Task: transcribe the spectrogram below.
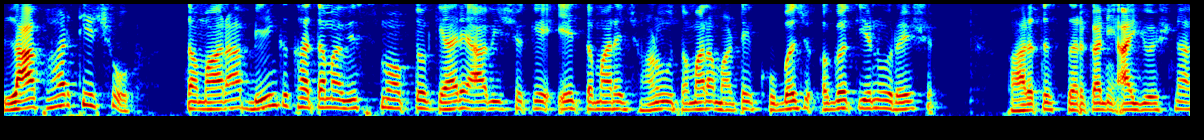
લાભાર્થી છો. તમારા બેંક ખાતામાં વીસમો હપ્તો ક્યારે આવી શકે એ તમારે જાણવું તમારા માટે ખૂબ જ અગત્યનું રહેશે. ભારત સરકારની આ યોજના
